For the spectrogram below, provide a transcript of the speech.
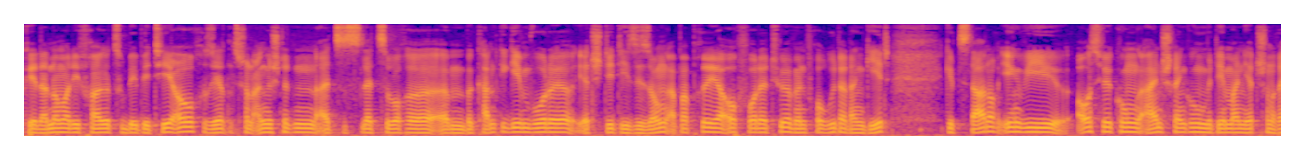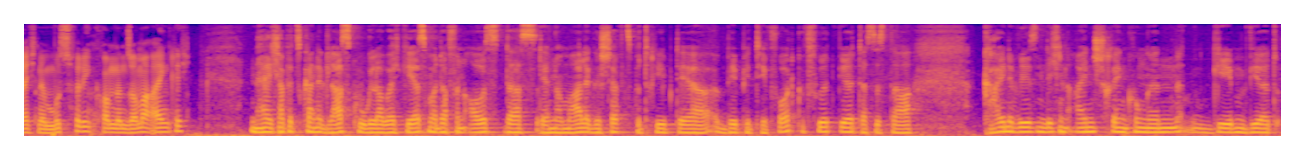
Okay, dann nochmal die Frage zu BBT auch. Sie hatten es schon angeschnitten, als es letzte Woche ähm, bekannt gegeben wurde. Jetzt steht die Saison ab April ja auch vor der Tür, wenn Frau Rüther dann geht. Gibt es da noch irgendwie Auswirkungen, Einschränkungen, mit denen man jetzt schon rechnen muss für den kommenden Sommer eigentlich? Naja, ich habe jetzt keine Glaskugel, aber ich gehe erstmal davon aus, dass der normale Geschäftsbetrieb der BPT fortgeführt wird, dass es da keine wesentlichen Einschränkungen geben wird.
